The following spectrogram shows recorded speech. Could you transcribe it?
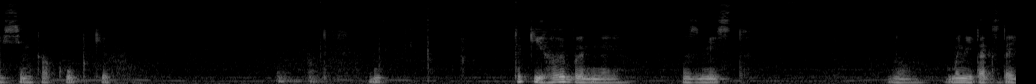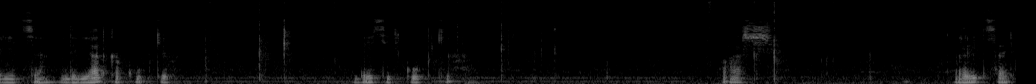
Вісімка кубків. Ну, Такий глибинний зміст. Ну, мені так здається. Дев'ятка кубків. Десять кубків. Паш. Рицарь.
